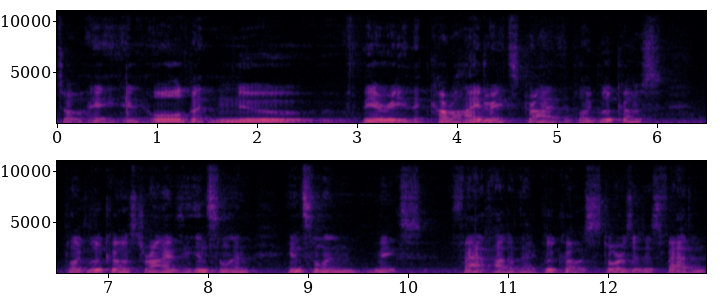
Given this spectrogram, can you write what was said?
so a, an old but new theory that carbohydrates drive the blood glucose, blood glucose drives the insulin, insulin makes fat out of that glucose, stores it as fat, and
